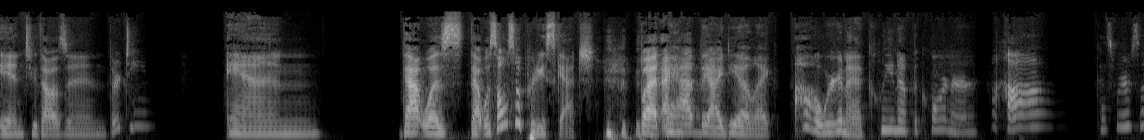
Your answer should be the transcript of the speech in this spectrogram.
in 2013, and that was that was also pretty sketch. but I had the idea like, oh, we're gonna clean up the corner, because we're so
